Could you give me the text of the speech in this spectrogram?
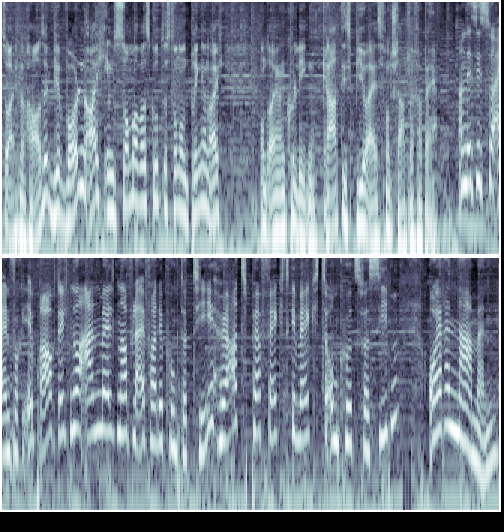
zu euch nach Hause. Wir wollen euch im Sommer was Gutes tun und bringen euch und euren Kollegen gratis Bio-Eis von Stadler vorbei. Und es ist so einfach. Ihr braucht euch nur anmelden auf liveradio.at, hört perfekt geweckt um kurz vor sieben euren Namen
